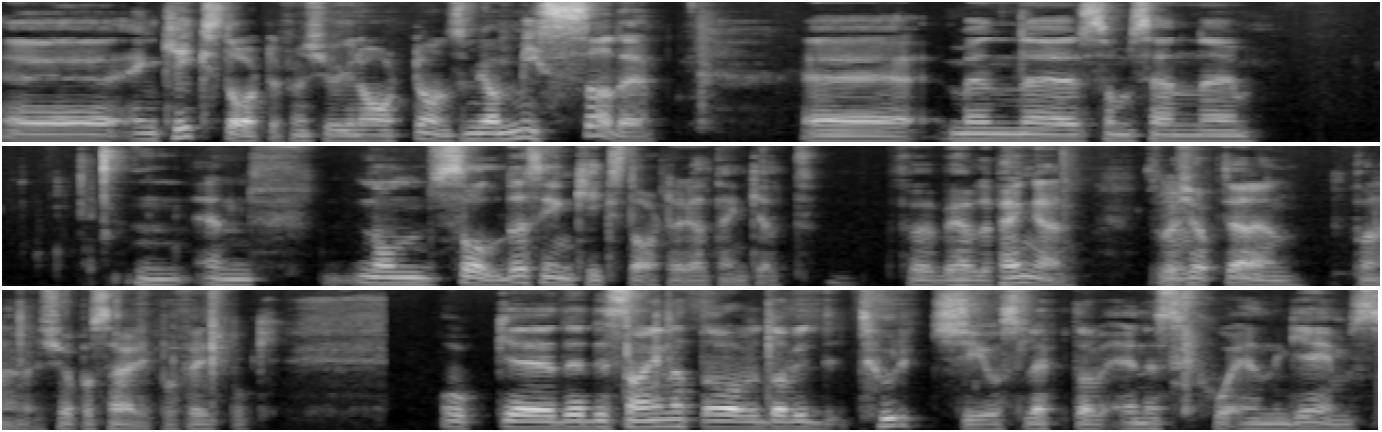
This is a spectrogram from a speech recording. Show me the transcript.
Eh, en Kickstarter från 2018 som jag missade. Eh, men eh, som sen eh, en, någon sålde sin Kickstarter helt enkelt. För behövde pengar. Så då Mm. köpte jag den på den här köp och sälj på Facebook. Och eh, det är designat av David Turci och släppt av NSKN Games.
